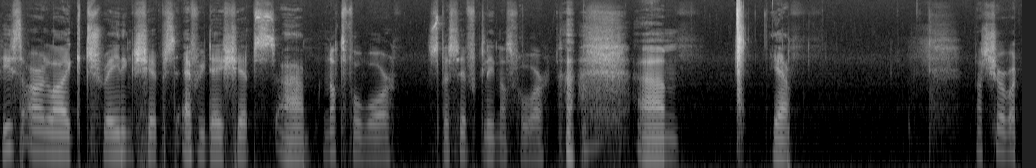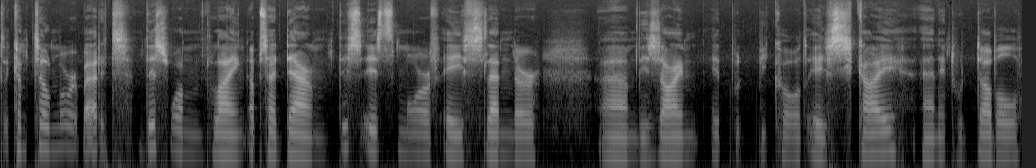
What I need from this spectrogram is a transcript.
these are like trading ships, everyday ships, um, not for war, specifically not for war. um, yeah. Not sure what I can tell more about it. This one lying upside down, this is more of a slender um, design. It would be called a sky and it would double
